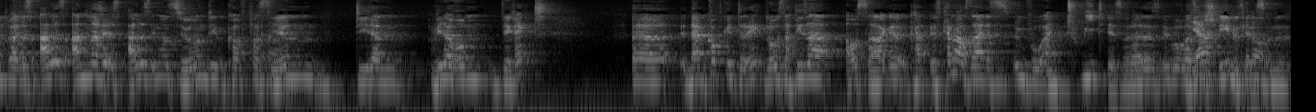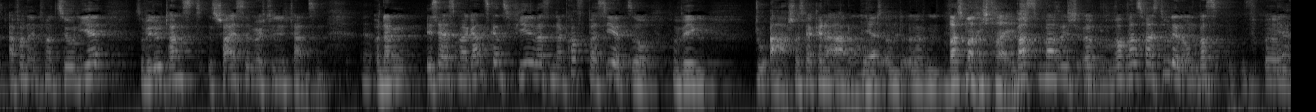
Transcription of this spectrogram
und- weil das alles andere ist alles Emotionen, die im Kopf passieren, die dann wiederum direkt äh, in deinem Kopf geht direkt los nach dieser Aussage. Es kann auch sein, dass es irgendwo ein Tweet ist oder dass es irgendwo was Ja, Geschriebenes genau. ist. Und einfach eine Information hier, so wie du tanzt, ist scheiße, möchte ich nicht tanzen. Und dann ist ja erstmal ganz, ganz viel, was in deinem Kopf passiert, so von wegen, du Arsch, hast gar keine Ahnung. Ja. Und, und ähm, Was mache ich falsch? was mache ich, äh, wa- was weißt du denn und was, äh, Ja.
